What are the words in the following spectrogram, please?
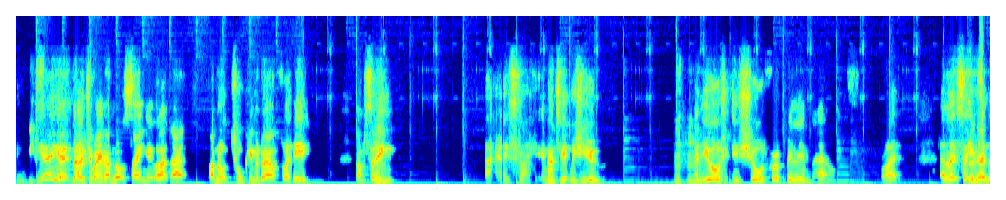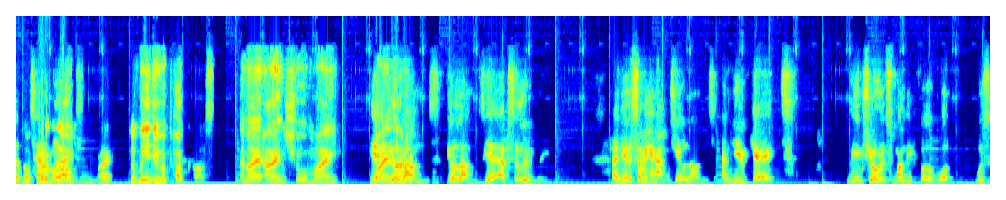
yeah, fine. yeah. No, Jermaine, I'm not saying it like that. I'm not talking about for him. I'm saying, okay, it's like imagine it was you. Mhm. and you're insured for a billion pounds, right? And let's say you had a terrible example, accident. right? So we Yeah. do a podcast, and I, I insure my Yeah, my your larynx. lungs, your lungs. Yeah, absolutely. And you, something happened to your lungs, and you get the insurance money for what was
